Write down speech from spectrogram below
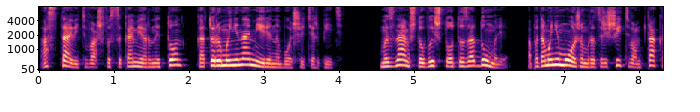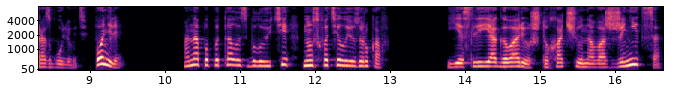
оставить ваш высокомерный тон, который мы не намерены больше терпеть. Мы знаем, что вы что-то задумали, а потому не можем разрешить вам так разгуливать. Поняли? Она попыталась было уйти, но он схватил ее за рукав. «Если я говорю, что хочу на вас жениться,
